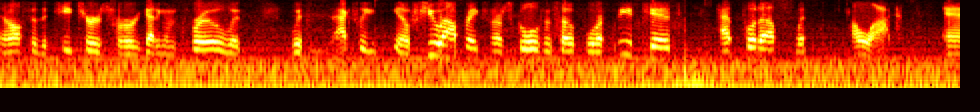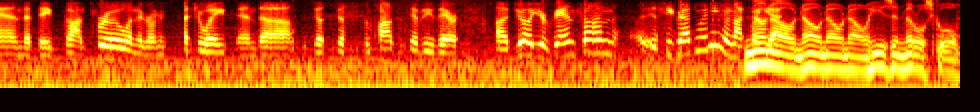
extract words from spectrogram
and also the teachers for getting them through with with actually you know few outbreaks in our schools and so forth. These kids have put up with a lot, and that they've gone through and they're going to graduate, and uh, just just some positivity there. Uh, Joe, your grandson is he graduating or not? No, quite yet? no, no, no, no. He's in middle school.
